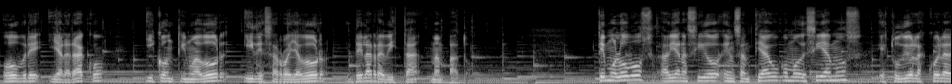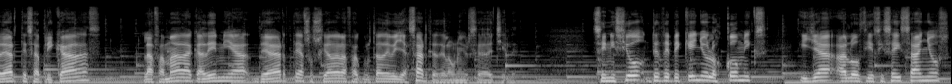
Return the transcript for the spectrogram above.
Obre y Alaraco, y continuador y desarrollador de la revista Mampato. Temo Lobos había nacido en Santiago, como decíamos, estudió en la Escuela de Artes Aplicadas, la afamada Academia de Arte asociada a la Facultad de Bellas Artes de la Universidad de Chile. Se inició desde pequeño los cómics y ya a los 16 años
